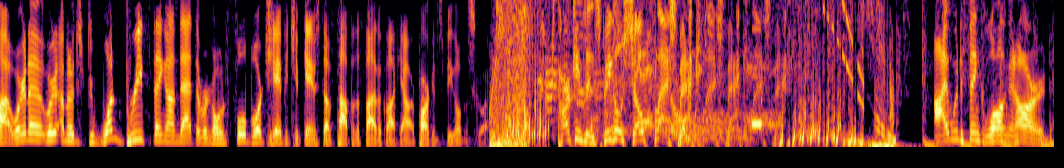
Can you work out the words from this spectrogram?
All right, we're gonna. We're, I'm gonna just do one brief thing on that. Then we're going full board championship game stuff. Top of the five o'clock hour. Parkins and Spiegel on the score. Parkins and Spiegel show flashback. Flashback. Flashback. I would think long and hard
